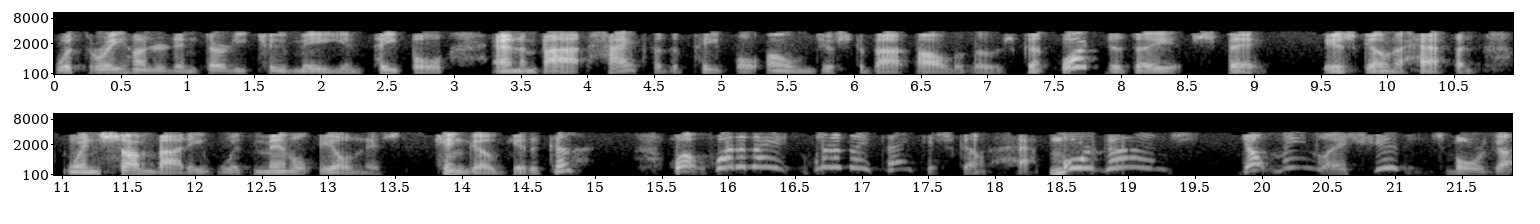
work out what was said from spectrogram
with 332 million people and about half of the people own just about all of those guns. What do they expect is going to happen when somebody with mental illness can go get a gun? What what do they what do they think is going to happen? More guns don't mean less shootings. More guns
